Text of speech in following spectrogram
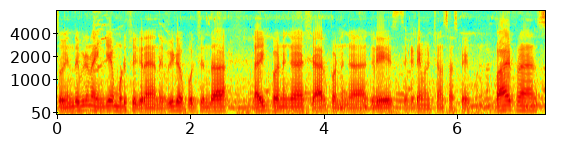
ஸோ இந்த வீடியோ நான் இங்கேயே முடிச்சுக்கிறேன். இந்த வீடியோ பிடிச்சிருந்தா லைக் பண்ணுங்கள் ஷேர் பண்ணுங்கள் கிரேஸ் என்டர்டைன்மெண்ட் சேனல் சப்ஸ்கிரைப் பண்ணுங்கள் பாய் ஃப்ரெண்ட்ஸ்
